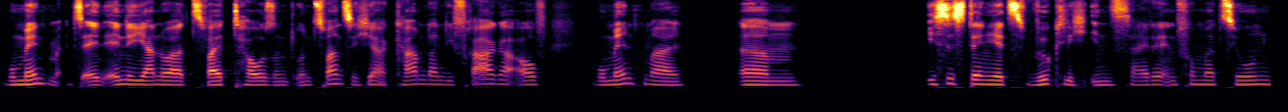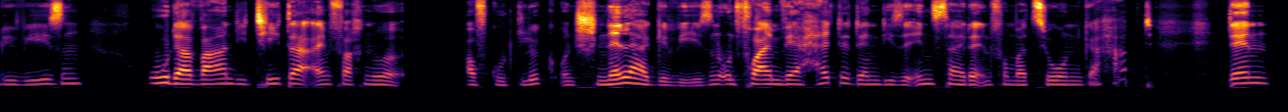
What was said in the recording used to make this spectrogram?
Moment, Ende Januar 2020, ja, kam dann die Frage auf, Moment mal, ähm, ist es denn jetzt wirklich Insider-Informationen gewesen? Oder waren die Täter einfach nur auf gut Glück und schneller gewesen. Und vor allem, wer hätte denn diese Insider-Informationen gehabt? Denn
